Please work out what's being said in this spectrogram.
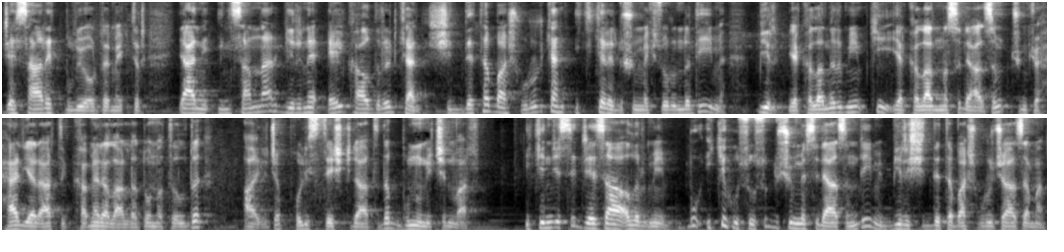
cesaret buluyor demektir. Yani insanlar birine el kaldırırken, şiddete başvururken iki kere düşünmek zorunda değil mi? Bir, yakalanır mıyım ki yakalanması lazım çünkü her yer artık kameralarla donatıldı. Ayrıca polis teşkilatı da bunun için var. İkincisi ceza alır mıyım? Bu iki hususu düşünmesi lazım değil mi? Biri şiddete başvuracağı zaman.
